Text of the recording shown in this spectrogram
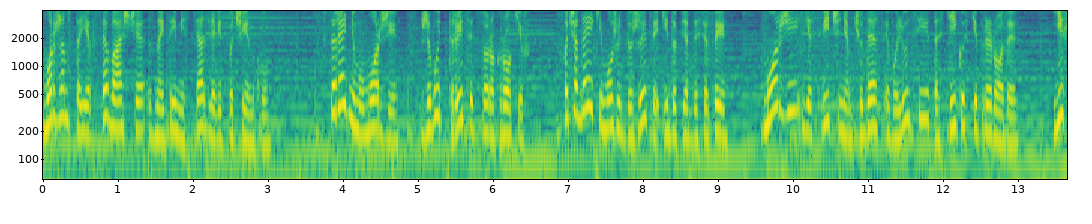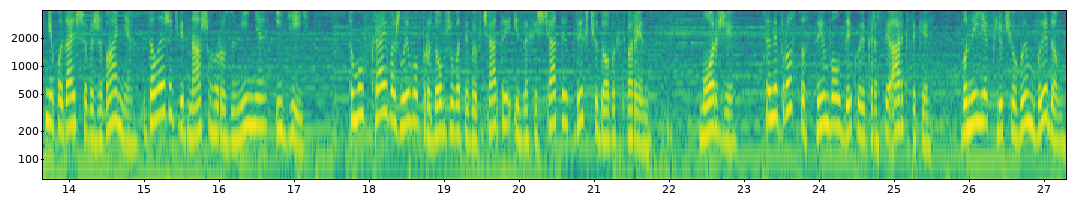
моржам стає все важче знайти місця для відпочинку. В середньому моржі живуть 30-40 років, хоча деякі можуть дожити і до 50. Моржі є свідченням чудес еволюції та стійкості природи. Їхнє подальше виживання залежить від нашого розуміння і дій. Тому вкрай важливо продовжувати вивчати і захищати цих чудових тварин. Моржі це не просто символ дикої краси Арктики, вони є ключовим видом,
